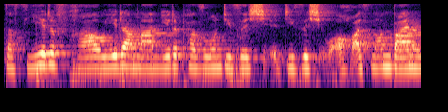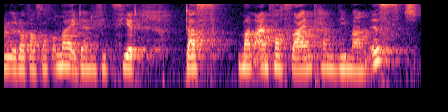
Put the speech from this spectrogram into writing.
dass jede Frau, jeder Mann, jede Person, die sich, die sich auch als non-binary oder was auch immer identifiziert, dass man einfach sein kann, wie man ist,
